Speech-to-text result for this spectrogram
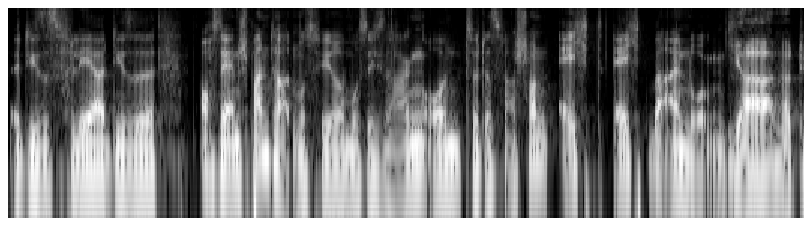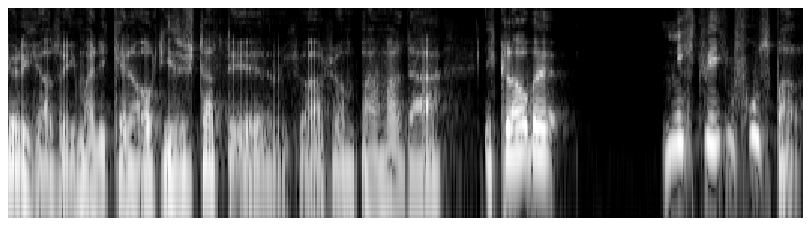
äh, dieses Flair, diese auch sehr entspannte Atmosphäre, muss ich sagen. Und das war schon echt, echt beeindruckend. Ja, natürlich. Also ich meine, ich kenne auch diese Stadt. Äh, ich war schon ein paar Mal da. Ich glaube, nicht wegen Fußball.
